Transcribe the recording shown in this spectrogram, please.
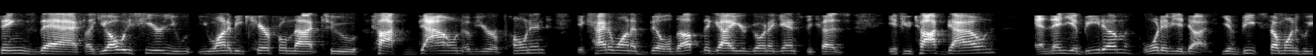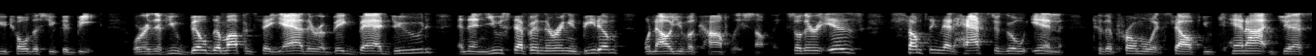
things that like you always hear you you want to be careful not to talk down of your opponent. You kind of want to build up the guy you're going against because if you talk down and then you beat them, what have you done? You've beat someone who you told us you could beat. Whereas if you build them up and say, yeah, they're a big bad dude, and then you step in the ring and beat them, well, now you've accomplished something. So there is something that has to go in to the promo itself. You cannot just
